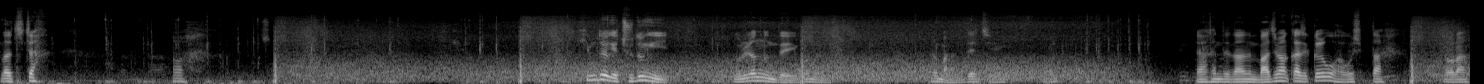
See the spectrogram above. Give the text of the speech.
나 진짜. 아. 힘들게 주둥이 놀렸는데 이거는 그러면 안 되지. 어? 야 근데 나는 마지막까지 끌고 가고 싶다 너랑.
